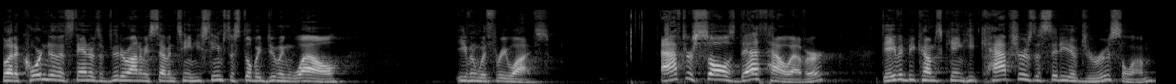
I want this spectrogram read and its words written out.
But according to the standards of Deuteronomy 17, he seems to still be doing well, even with three wives. After Saul's death, however, David becomes king. He captures the city of Jerusalem.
